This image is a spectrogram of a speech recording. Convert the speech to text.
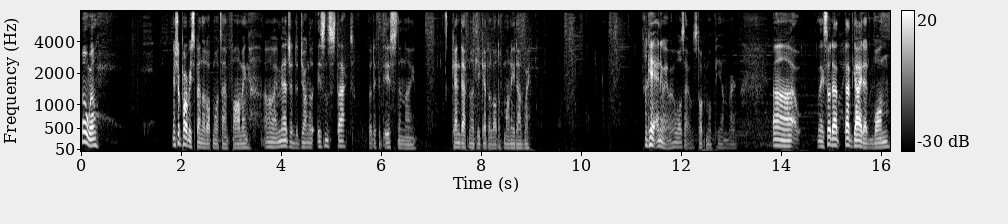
Oh well. I should probably spend a lot more time farming. Uh, I imagine the jungle isn't stacked, but if it is, then I can definitely get a lot of money that way. Okay, anyway, where was I? I was talking about PM, right? Uh, like, so that, that guy that won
